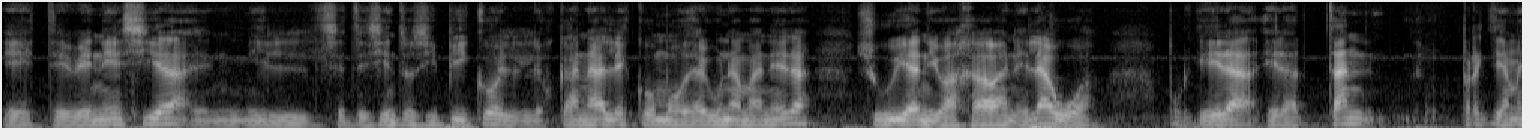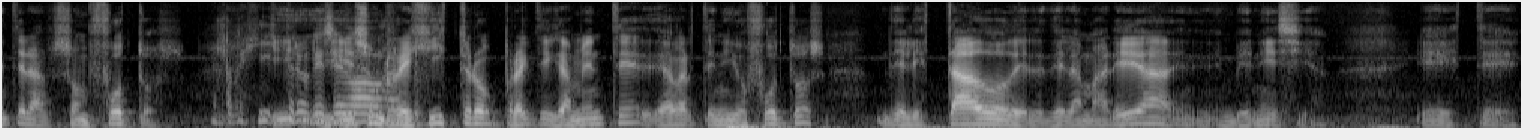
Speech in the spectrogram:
este, Venecia en 1700 y pico, los canales como de alguna manera subían y bajaban el agua, porque era, era tan, prácticamente son fotos registro y, es un registro prácticamente de haber tenido fotos del estado de, la marea en, Venecia. Este,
